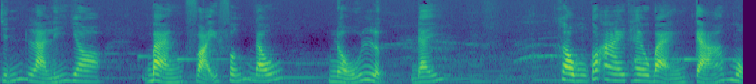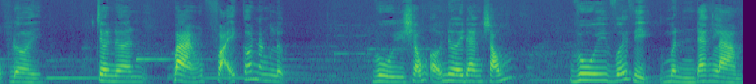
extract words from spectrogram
chính là lý do bạn phải phấn đấu, nỗ lực đấy. Không có ai theo bạn cả một đời cho nên bạn phải có năng lực vui sống ở nơi đang sống. Vui với việc mình đang làm.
